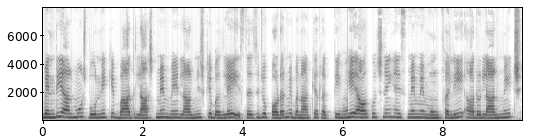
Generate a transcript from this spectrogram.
भिंडी ऑलमोस्ट भूनने के बाद लास्ट में मैं लाल मिर्च के बदले इस तरह से जो पाउडर में बना कर रखती हूँ। ये और कुछ नहीं है, इसमें मैं मूंगफली और लाल मिर्च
